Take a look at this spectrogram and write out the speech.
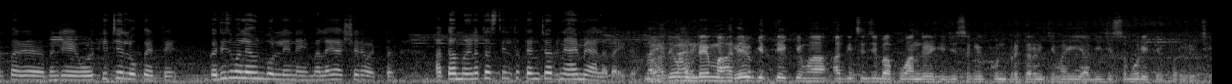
म्हणजे ओळखीचे लोक आहेत ते. कधीच मला येऊन बोलले नाही. मलाही आश्चर्य वाटतं. आता म्हणत असतील तर त्यांच्यावर न्याय मिळाला पाहिजे. महादेव मुंडे महादेव गित्ते किंवा आधीचे जे बापू आंधळे ही जी सगळी खून प्रकरण किंवा ही यादी जी समोर येते परळीची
